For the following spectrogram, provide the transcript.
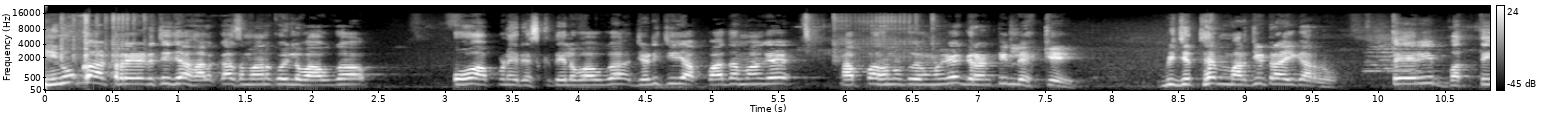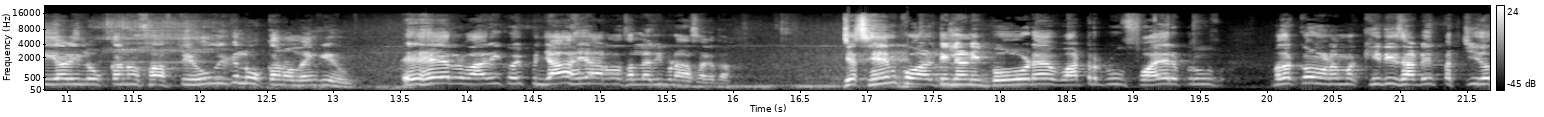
ਇਹਨੂੰ ਘੱਟ ਰੇਟ 'ਚ ਜਾਂ ਹਲਕਾ ਸਮਾਨ ਕੋਈ ਲਵਾਊਗਾ ਉਹ ਆਪਣੇ ਰਿਸਕ ਤੇ ਲਵਾਊਗਾ। ਜਿਹੜੀ ਚੀਜ਼ ਆਪਾਂ ਦਵਾਂਗੇ ਆਪਾਂ ਤੁਹਾਨੂੰ ਦੇਵਾਂਗੇ ਗਾਰੰਟੀ ਲਿਖ ਕੇ ਵੀ ਜਿੱਥੇ ਮਰਜ਼ੀ ਟਰਾਈ ਕਰ ਲਓ। ਤੇਰੀ 32 ਵਾਲੀ ਲੋਕਾਂ ਨੂੰ ਸਸਤੀ ਹੋਊਗੀ ਕਿ ਲੋਕਾਂ ਨੂੰ ਮਹਿੰਗੀ ਹੋਊ ਇਹ ਰਵਾਰੀ ਕੋਈ 50000 ਦਾ ਥੱਲੇ ਨਹੀਂ ਬਣਾ ਸਕਦਾ। ਜੇ ਸੇਮ ਕੁਆਲਿਟੀ ਲੈਣੀ ਬੋਰਡ ਹੈ ਵਾਟਰਪ੍ਰੂਫ ਫਾਇਰਪ੍ਰੂਫ ਮਤਲਬ ਘੋਣ ਮੱਖੀ ਦੀ ਸਾਡੀ 25 ਤੋਂ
